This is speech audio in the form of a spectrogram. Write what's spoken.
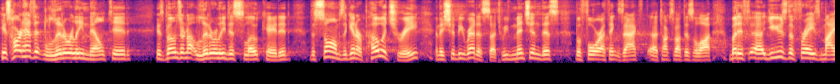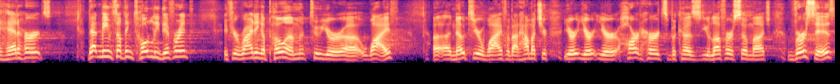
His heart hasn't literally melted. His bones are not literally dislocated. The Psalms, again, are poetry, and they should be read as such. We've mentioned this before. I think Zach uh, talks about this a lot. But if uh, you use the phrase, my head hurts, that means something totally different. If you're writing a poem to your uh, wife, a, note to your wife about how much your, your, your, your heart hurts because you love her so much, versus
